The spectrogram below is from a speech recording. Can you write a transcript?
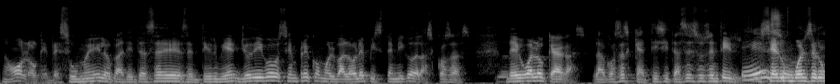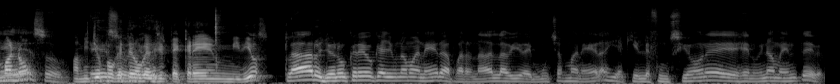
No, lo que te sume y lo que a ti te hace sentir bien. Yo digo siempre como el valor epistémico de las cosas. Da igual lo que hagas. La cosa es que a ti si te hace eso sentir y ser un buen ser humano, a mí yo porque tengo que decirte, cree en mi Dios. Claro, yo no creo que haya una manera para nada en la vida. Hay muchas maneras y a quien le funcione genuinamente,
